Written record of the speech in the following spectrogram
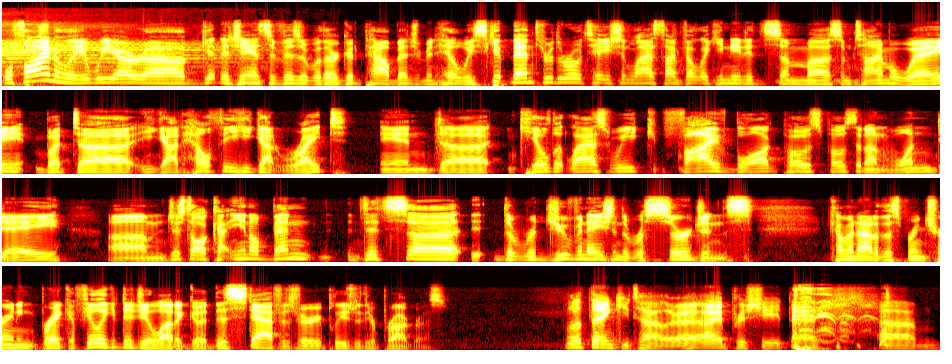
Well, finally, we are uh, getting a chance to visit with our good pal Benjamin Hill. We skipped Ben through the rotation last time. Felt like he needed some uh, some time away, but uh, he got healthy. He got right and uh, killed it last week. Five blog posts posted on one day. Um, just all kind, you know, Ben. It's uh, the rejuvenation, the resurgence coming out of the spring training break. I feel like it did you a lot of good. This staff is very pleased with your progress. Well, thank you, Tyler. I, I appreciate that. um,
